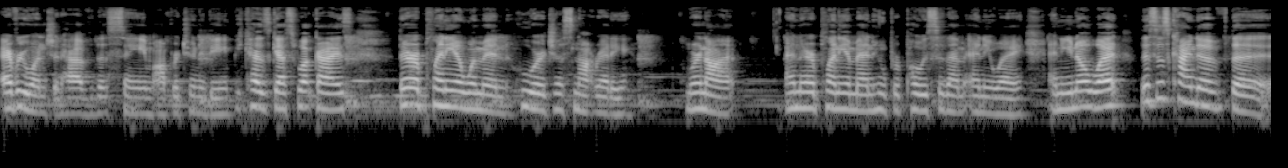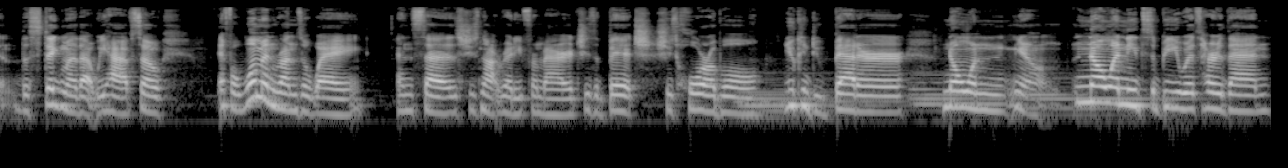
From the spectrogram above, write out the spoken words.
Everyone should have the same opportunity because guess what, guys? There are plenty of women who are just not ready. We're not. And there are plenty of men who propose to them anyway. And you know what? This is kind of the the stigma that we have. So if a woman runs away, and says she's not ready for marriage. She's a bitch. She's horrible. You can do better. No one, you know, no one needs to be with her then.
